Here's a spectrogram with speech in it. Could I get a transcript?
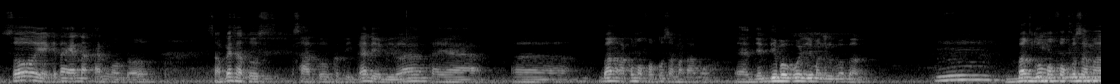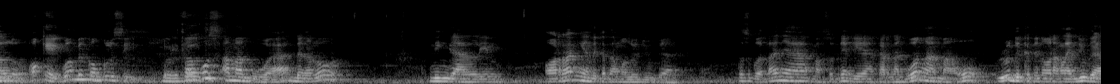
so ya kita enak kan ngobrol sampai satu satu ketika dia bilang kayak eh, bang aku mau fokus sama kamu. Ya jadi dia bawa gue dia manggil gue bang. Hmm. bang gue mau fokus sama lo. Oke gue ambil konklusi. Baru tahu fokus sama gue dengan lo ninggalin orang yang deket sama lu juga. Terus gue tanya maksudnya iya karena gue nggak mau lu deketin orang lain juga.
